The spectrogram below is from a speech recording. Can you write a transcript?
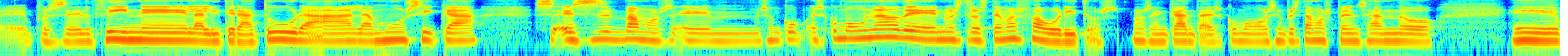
eh, pues el cine, la literatura, la música es, vamos, em, es como uno de nuestros temas favoritos. Nos encanta. Es como siempre estamos pensando, eh,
